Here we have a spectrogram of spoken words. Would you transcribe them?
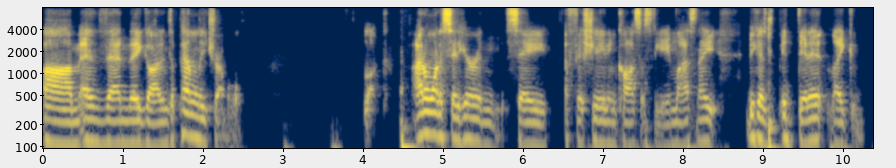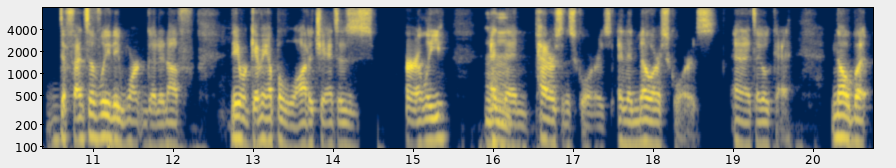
Um, and then they got into penalty trouble. Look, I don't want to sit here and say officiating cost us the game last night because it didn't. Like defensively, they weren't good enough. They were giving up a lot of chances early, Mhm. and then Pettersson scores, and then Miller scores, and it's like okay, no, but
